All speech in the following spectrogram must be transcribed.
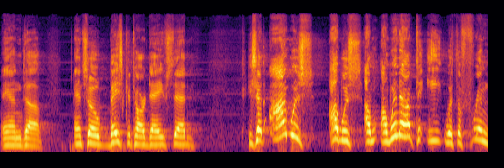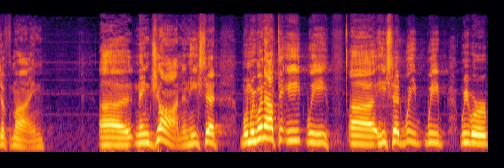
and uh, and so bass guitar Dave said, he said I was I was I, I went out to eat with a friend of mine uh, named John, and he said when we went out to eat, we uh, he said we we we were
